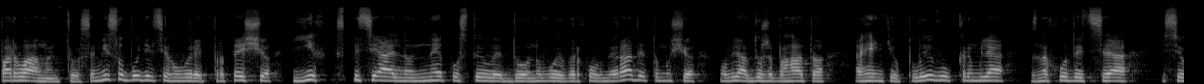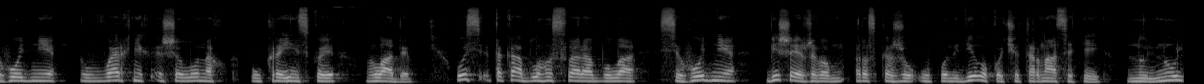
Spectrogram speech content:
парламенту. Самі свободівці говорять про те, що їх спеціально не пустили до нової Верховної Ради, тому що, мовляв, дуже багато агентів впливу Кремля знаходиться сьогодні у верхніх ешелонах української влади. Ось така благосфера була сьогодні. Більше я вже вам розкажу у понеділок о 14.00.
